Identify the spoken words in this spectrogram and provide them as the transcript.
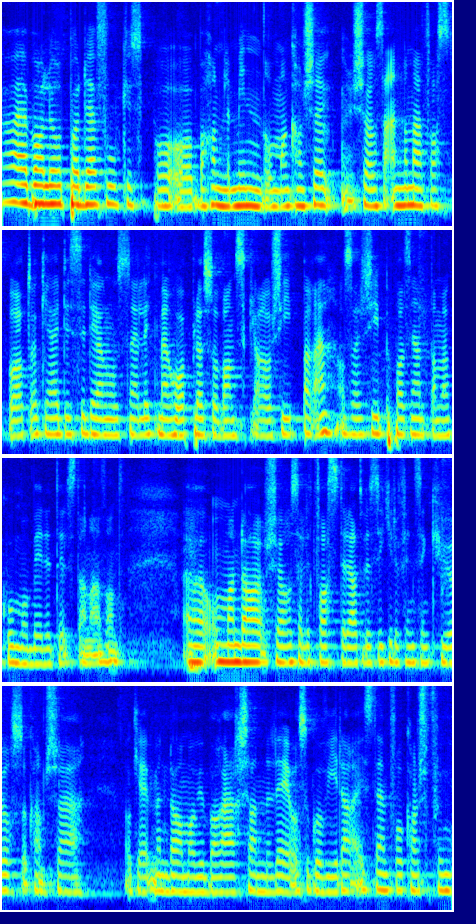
Ja, jeg bare lurer på det fokuset på å behandle mindre, om man kanskje kjører seg enda mer fast på at okay, disse diagnosene er litt mer håpløse og vanskeligere og kjipere. Altså kjipe pasienter med komorbide tilstander. Om man da kjører seg litt fast i det at hvis ikke det finnes en kur, så kanskje ok, men da må vi bare erkjenne det og så gå videre. Istedenfor kanskje fun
